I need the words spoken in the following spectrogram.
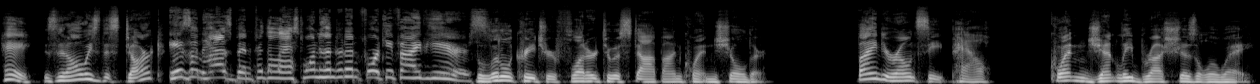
Hey, is it always this dark? Is and has been for the last 145 years. The little creature fluttered to a stop on Quentin's shoulder. Find your own seat, pal. Quentin gently brushed Shizzle away.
